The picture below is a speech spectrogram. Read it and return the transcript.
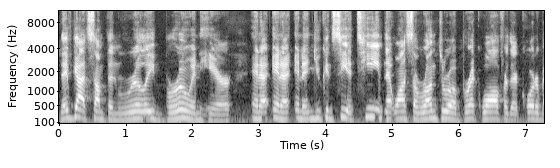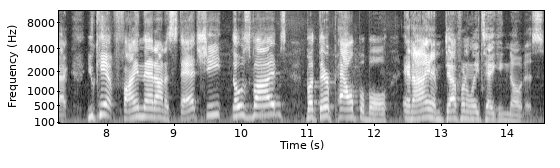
they've got something really brewing here. And a, and a, and a, you can see a team that wants to run through a brick wall for their quarterback. You can't find that on a stat sheet, those vibes, but they're palpable, and I am definitely taking notice.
